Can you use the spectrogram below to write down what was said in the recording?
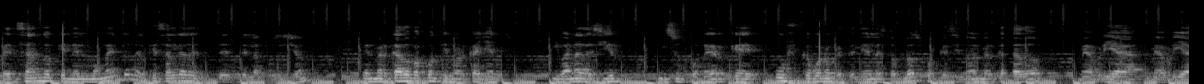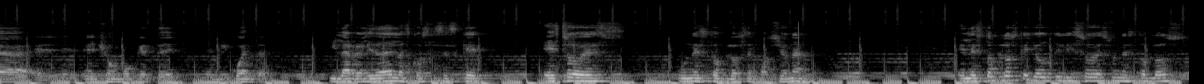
pensando que en el momento en el que salga de, la posición, el mercado va a continuar cayendo. Y van a decir y suponer que, uff, qué bueno que tenía el stop loss, porque si no el mercado me habría, me habría eh, hecho un boquete en mi cuenta. Y la realidad de las cosas es que eso es un stop loss emocional. El stop loss que yo utilizo es un stop loss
